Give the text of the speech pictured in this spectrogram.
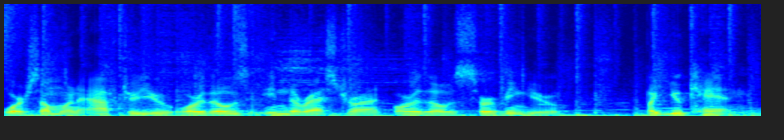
or someone after you or those in the restaurant or those serving you, but you can.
